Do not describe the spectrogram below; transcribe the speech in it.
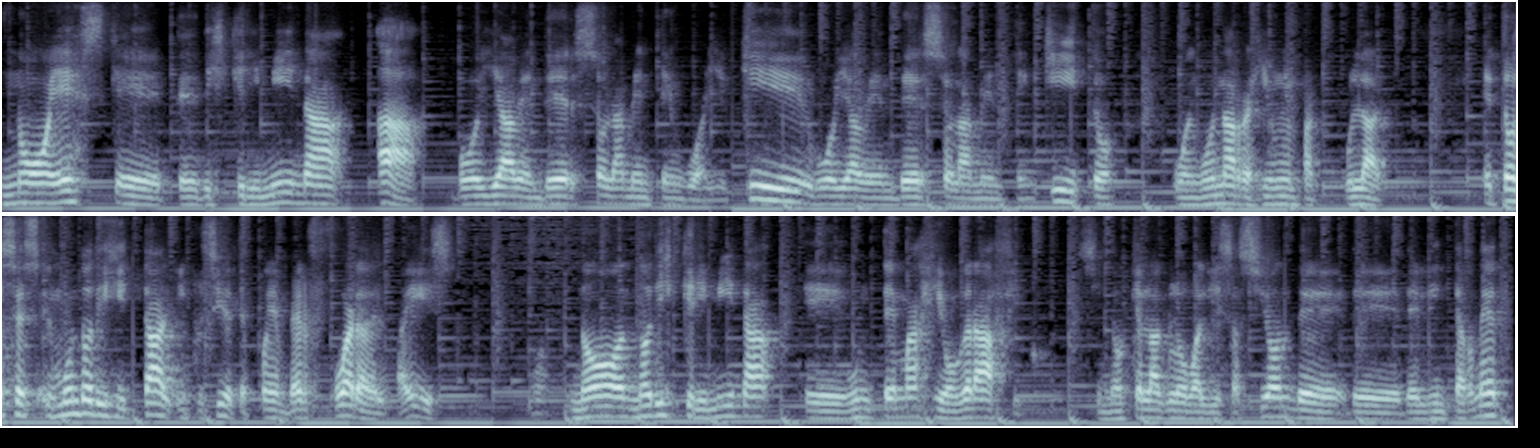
no es que te discrimina a voy a vender solamente en Guayaquil, voy a vender solamente en Quito o en una región en particular entonces, el mundo digital, inclusive te pueden ver fuera del país, no, no discrimina eh, un tema geográfico, sino que la globalización de, del Internet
